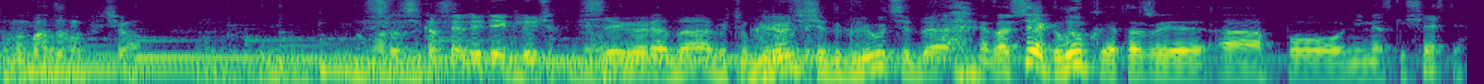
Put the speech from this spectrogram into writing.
Ну, подумай, почему? Ну, может, как-то людей глючит. Все говорят, да, Глючит. глючит, глючит, да. Это вообще глюк, это же а, по-немецки счастье.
